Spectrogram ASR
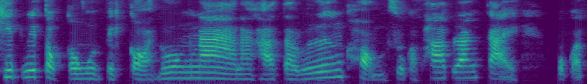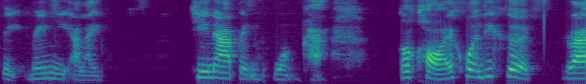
คิดวิตกกังวลไปก่อนล่วงหน้านะคะ แต่เรื่องของสุขภาพร่างกายปกติไม่มีอะไรที่น่าเป็นห่วงค่ะ ก็ขอให้คนที่เกิดรา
